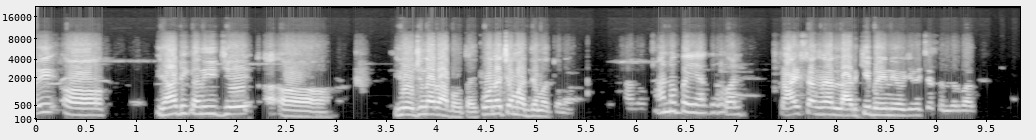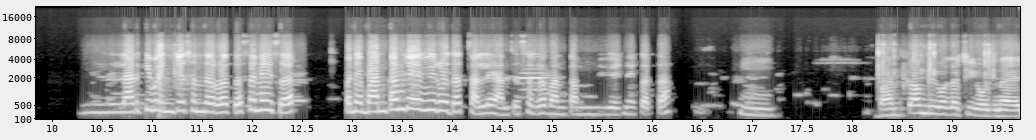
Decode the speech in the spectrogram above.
तरी या ठिकाणी जे योजना राबवत आहे कोणाच्या माध्यमातून? आहे? अनुपई अग्रवाल. काय सांगणार लाडकी बहीण योजनेच्या संदर्भात? लाडकी बहिणीच्या संदर्भात तसं नाही सर. पण हे बांधकामच्या विरोधात चाललंय आमचं सगळं बांधकाम योजनेकरता. बांधकाम विभागाची योजना आहे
